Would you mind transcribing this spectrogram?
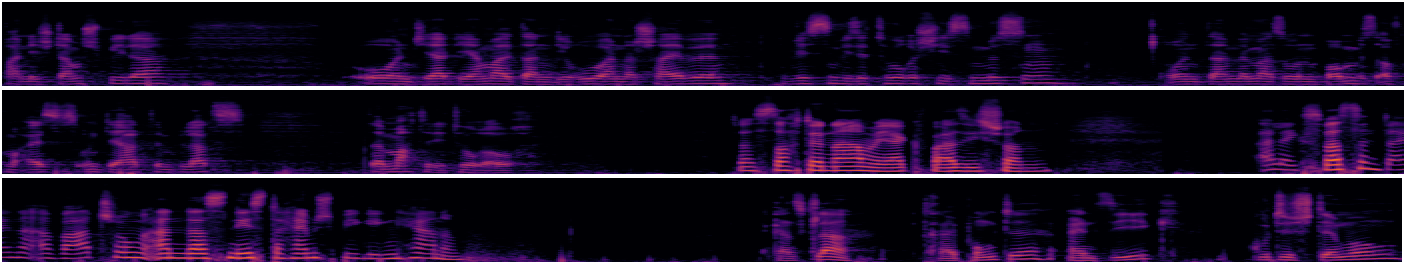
waren die Stammspieler. Und ja, die haben halt dann die Ruhe an der Scheibe, wissen, wie sie Tore schießen müssen. Und dann, wenn man so ein Bombes auf dem Eis ist und der hat den Platz, dann macht er die Tore auch. Das ist doch der Name ja quasi schon. Alex, was sind deine Erwartungen an das nächste Heimspiel gegen Herne? Ganz klar, drei Punkte, ein Sieg, gute Stimmung.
